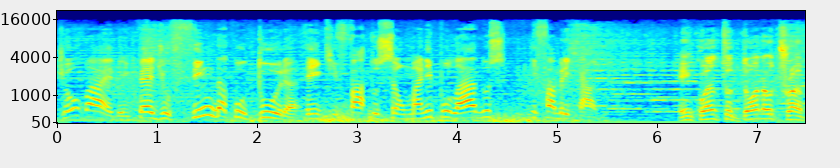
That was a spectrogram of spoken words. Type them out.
Joe Biden pede o fim da cultura em que fatos são manipulados e fabricados. Enquanto Donald Trump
